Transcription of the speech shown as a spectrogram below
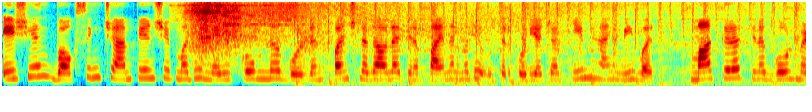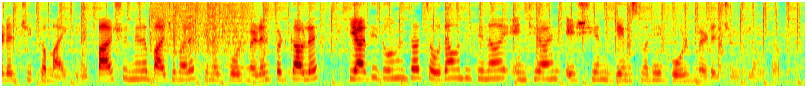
एशियन बॉक्सिंग चॅम्पियनशिपमध्ये मेरी कोमनं गोल्डन पंच लगावलाय. तिनं फायनलमध्ये उत्तर कोरियाच्या किम हँग मीवर मात करत तिनं गोल्ड मेडलची कमाई केली. पाच शून्यनं बाजी मारत तिनं गोल्ड मेडल पटकावलंय. याआधी दोन हजार चौदामध्ये तिनं इंडियन एशियन गेम्समध्ये गोल्ड मेडल जिंकलं होतं.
